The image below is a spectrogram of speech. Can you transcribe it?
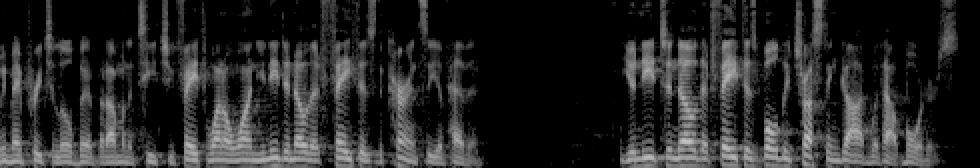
we may preach a little bit, but I'm going to teach you. Faith 101, you need to know that faith is the currency of heaven. You need to know that faith is boldly trusting God without borders.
